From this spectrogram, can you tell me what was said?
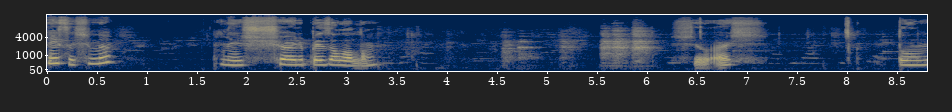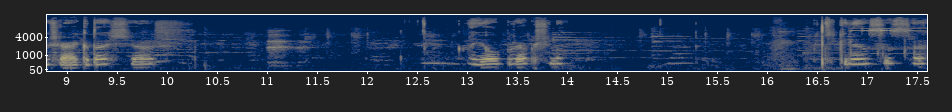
Neyse şimdi e, şöyle bez alalım. Şu ay dolmuş arkadaşlar. Ayol bırak şunu. Çekilin size.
